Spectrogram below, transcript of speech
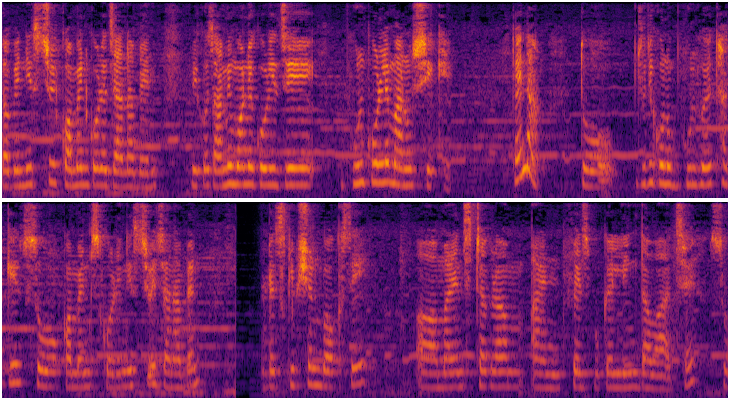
তবে নিশ্চয়ই কমেন্ট করে জানাবেন। বিকজ আমি মনে করি যে ভুল করলে মানুষ শেখে, তাই না? তো যদি কোনো ভুল হয়ে থাকে সো কমেন্টস করে নিশ্চয়ই জানাবেন। ডেসক্রিপশন বক্সে আমার ইনস্টাগ্রাম অ্যান্ড ফেসবুকের লিঙ্ক দেওয়া আছে সো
